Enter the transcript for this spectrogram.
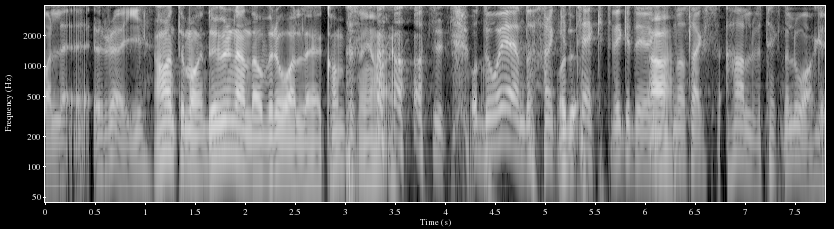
overall-röj. Jag har inte många. Du är den enda overall-kompisen jag har. och då är jag ändå arkitekt, vilket är liksom Ja. någon slags halvteknolog.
